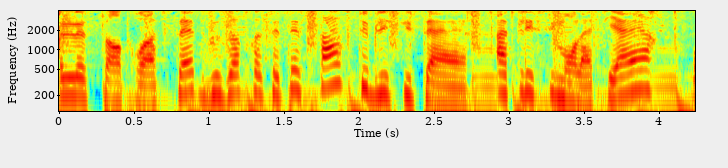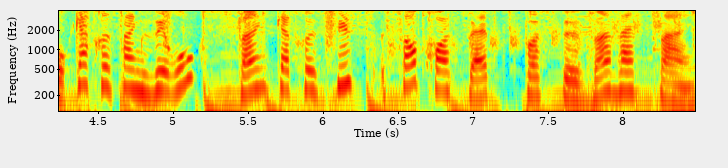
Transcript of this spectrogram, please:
Le 1037 vous offre cet espace publicitaire. Appelez Simon Lapierre au 450 546 1037 poste 2025.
